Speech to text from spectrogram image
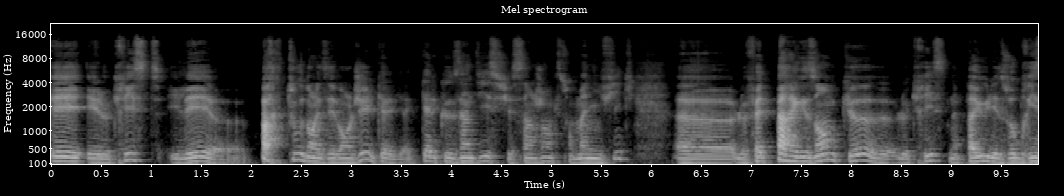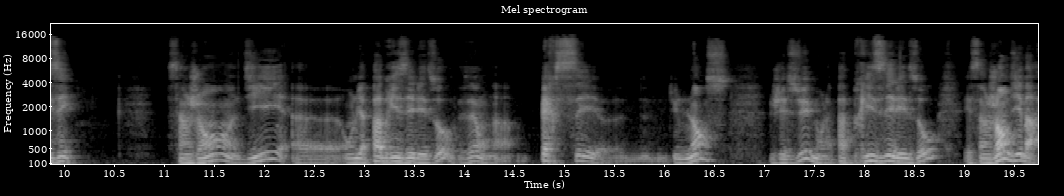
et, et, le Christ, il est partout dans les évangiles. Il y a quelques indices chez Saint Jean qui sont magnifiques. Le fait, par exemple, que le Christ n'a pas eu les os brisés. Saint Jean dit, on ne lui a pas brisé les os, on a percé euh, d'une lance Jésus, mais on n'a pas brisé les os. Et Saint Jean dit, bah,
